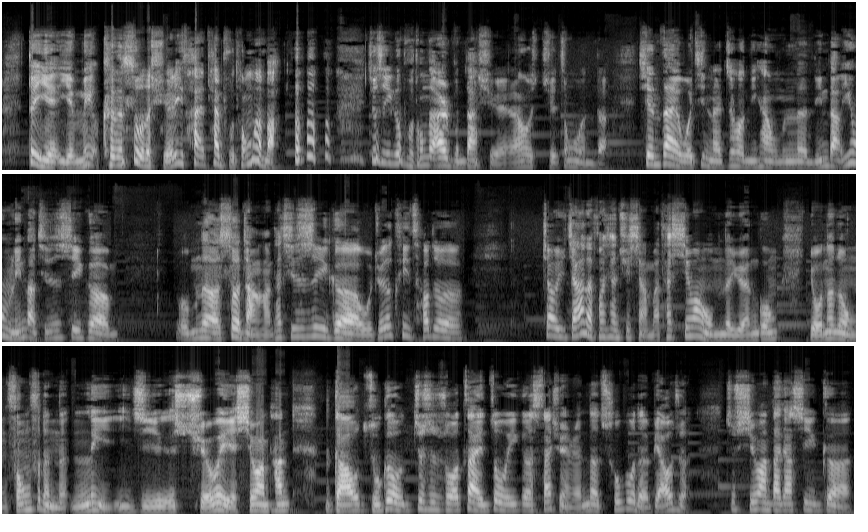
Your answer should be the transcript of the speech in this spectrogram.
对，也也没有，可能是我的学历太太普通了吧，就是一个普通的二本大学，然后学中文的。现在我进来之后，你看我们的领导，因为我们领导其实是一个我们的社长哈，他其实是一个，我觉得可以朝着教育家的方向去想吧。他希望我们的员工有那种丰富的能力以及学位，也希望他高足够，就是说在作为一个筛选人的初步的标准，就希望大家是一个。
